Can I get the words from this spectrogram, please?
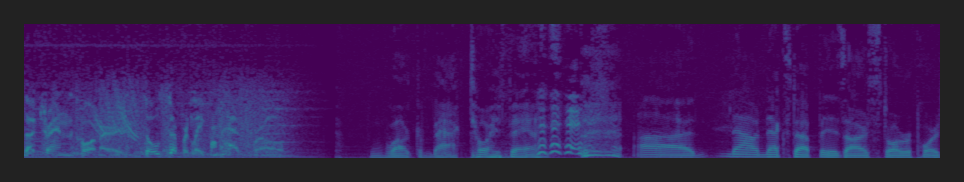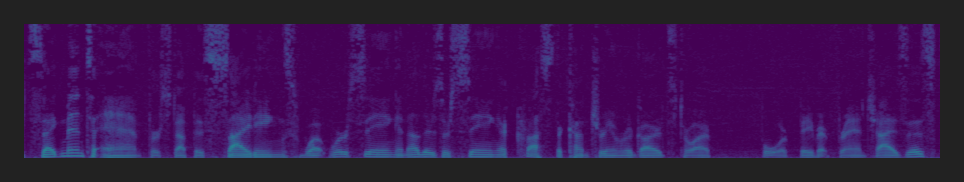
The Transformers, sold separately from Hasbro. Welcome back, toy fans. uh, now, next up is our store report segment, and first up is sightings, what we're seeing and others are seeing across the country in regards to our four favorite franchises.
